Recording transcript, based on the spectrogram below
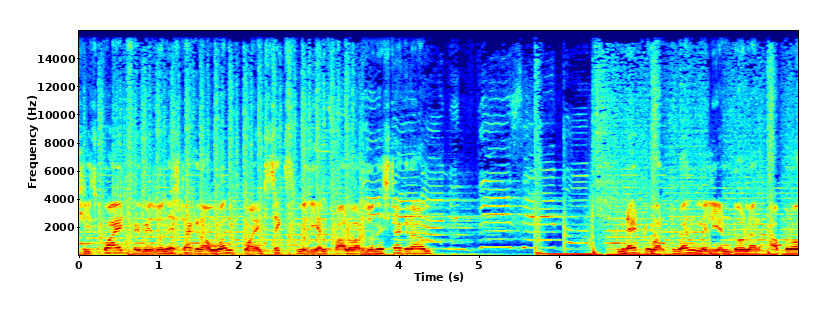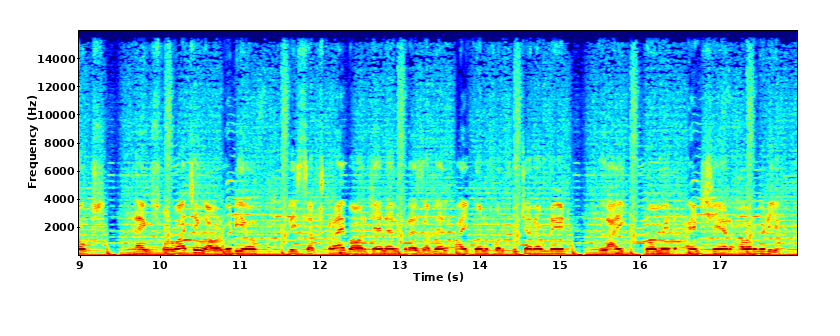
She's quite famous on Instagram, 1.6 million followers on Instagram. Net worth 1 million dollar approx. Thanks for watching our video. Please subscribe our channel, press the bell icon for future update, like, comment and share our video.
